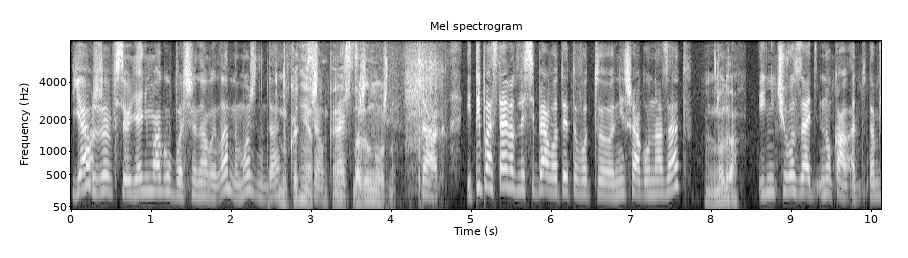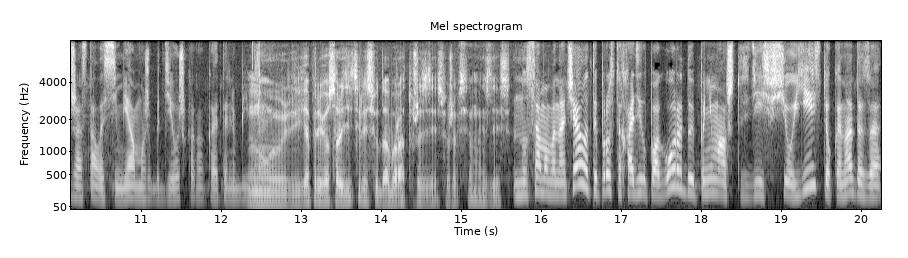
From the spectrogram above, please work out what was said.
я уже все, я не могу больше на вы. Ладно, можно, да? Ну, конечно, все, конечно, прости. даже нужно. Так, и ты поставил для себя вот это вот э, ни шагу назад? Ну да. И ничего сзади, ну как, а там же осталась семья, может быть, девушка какая-то любимая. Ну, я привез родителей сюда, брат уже здесь, уже все мы здесь. Но с самого начала ты просто ходил по городу и понимал, что здесь все есть, только надо за...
